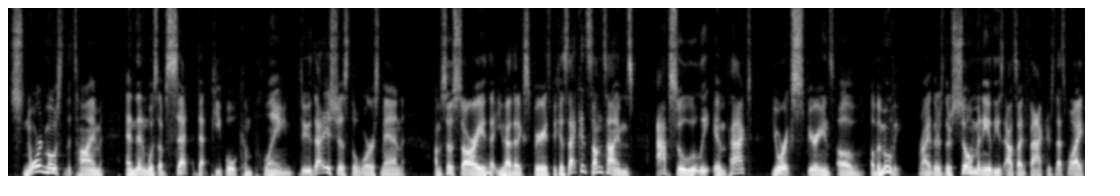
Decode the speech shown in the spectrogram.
snored most of the time, and then was upset that people complained. Dude, that is just the worst, man. I'm so sorry that you had that experience because that can sometimes absolutely impact your experience of of a movie, right? There's there's so many of these outside factors. That's why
